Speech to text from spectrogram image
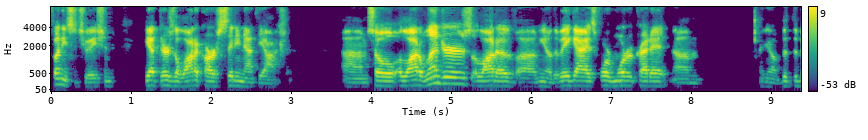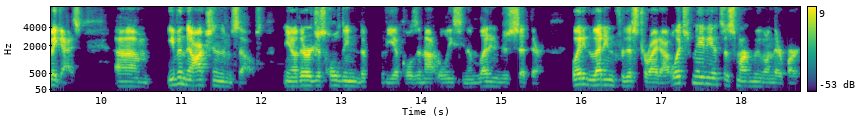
funny situation yet there's a lot of cars sitting at the auction um, so a lot of lenders a lot of uh, you know the big guys ford motor credit um, you know the, the big guys um, even the auctions themselves you know, they're just holding the vehicles and not releasing them, letting them just sit there, waiting, letting for this to ride out. Which maybe it's a smart move on their part,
